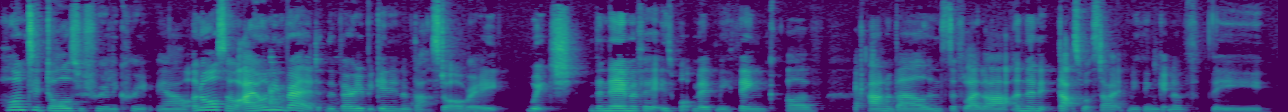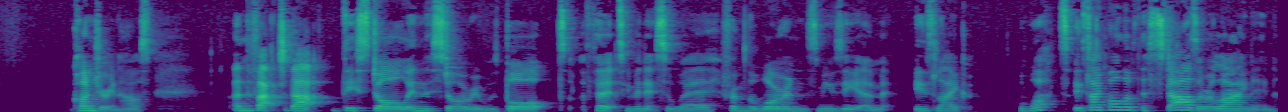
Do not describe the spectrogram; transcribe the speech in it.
Haunted dolls just really creep me out. And also, I only read the very beginning of that story which the name of it is what made me think of like Annabelle and stuff like that. And then it, that's what started me thinking of the Conjuring House. And the fact that this doll in the story was bought 30 minutes away from the Warrens Museum is like, what? It's like all of the stars are aligning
